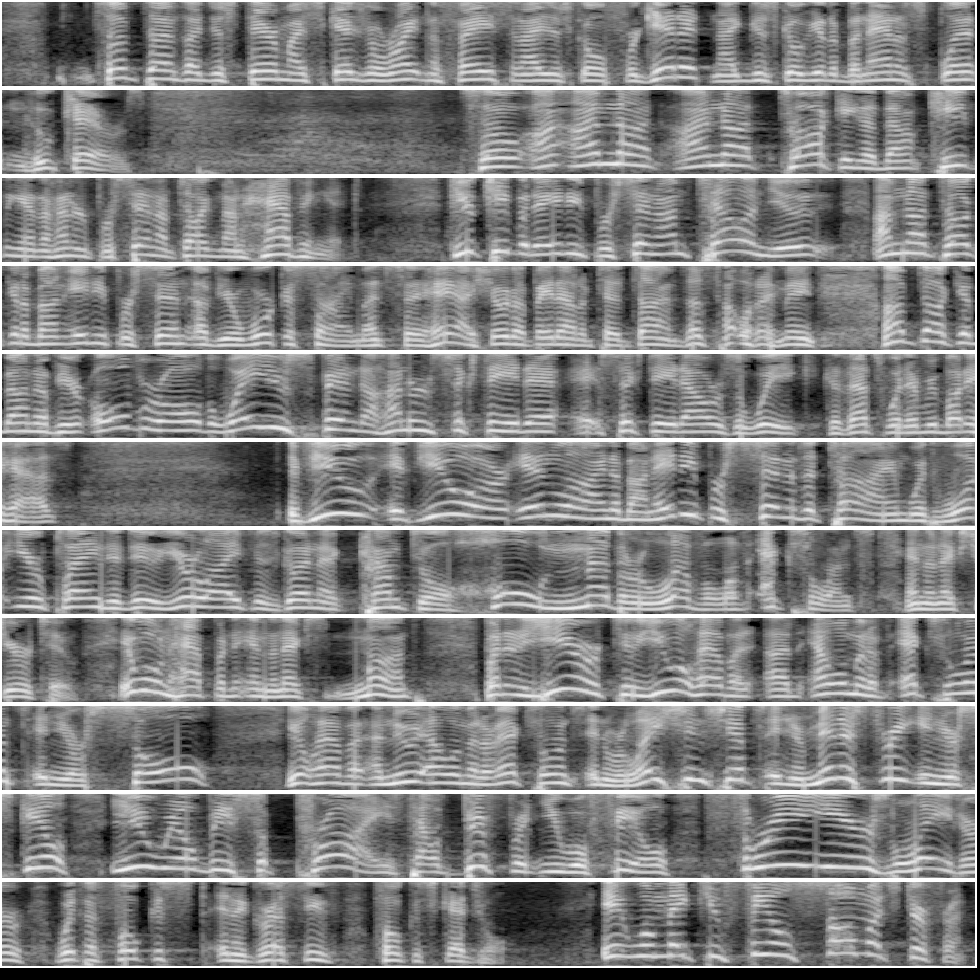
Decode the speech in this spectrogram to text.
Sometimes I just stare my schedule right in the face, and I just go, forget it, and I just go get a banana split, and who cares? So I, am not I'm not talking about keeping it 100%. I'm talking about having it. If you keep it 80%, I'm telling you, I'm not talking about 80% of your work assignments. Say, hey, I showed up 8 out of 10 times. That's not what I mean. I'm talking about of your overall, the way you spend 168 68 hours a week, because that's what everybody has. If you, if you are in line about 80% of the time with what you're planning to do, your life is going to come to a whole nother level of excellence in the next year or two. It won't happen in the next month, but in a year or two, you will have a, an element of excellence in your soul. You'll have a, a new element of excellence in relationships, in your ministry, in your skill. You will be surprised how different you will feel three years later with a focused and aggressive focus schedule. It will make you feel so much different.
